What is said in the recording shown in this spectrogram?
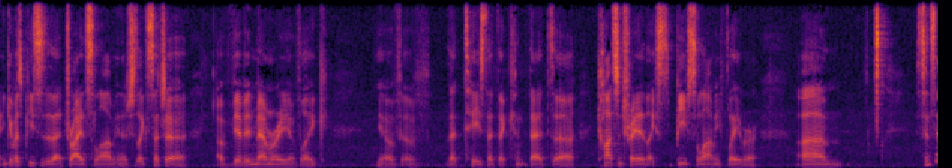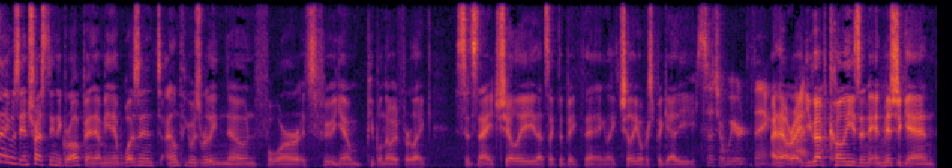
and give us pieces of that dried salami. And it was just like such a a vivid memory of like you know of, of that taste that that that uh, concentrated like beef salami flavor. Um, Cincinnati was interesting to grow up in. I mean, it wasn't. I don't think it was really known for its food. You know, people know it for like Cincinnati chili. That's like the big thing, like chili over spaghetti. Such a weird thing. I know, right? You got Coney's in, in Michigan,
